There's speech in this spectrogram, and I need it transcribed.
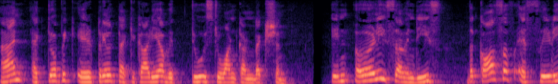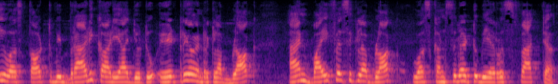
and ectopic atrial tachycardia with 2 is to 1 conduction. In early 70s, the cause of SCD was thought to be bradycardia due to atrioventricular block and bifascicular block was considered to be a risk factor.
